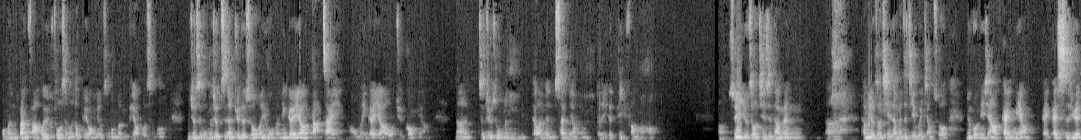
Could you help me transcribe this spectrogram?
我们办法会做什么都不用有什么门票或什么，你就是我们就自然觉得说，哎，我们应该要打斋啊，我们应该要去供养。那这不就是我们台湾人善良的一个地方嘛？哈，啊，所以有时候其实他们，呃，他们有时候其实他们自己也会讲说，如果你想要盖庙、盖盖寺院，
